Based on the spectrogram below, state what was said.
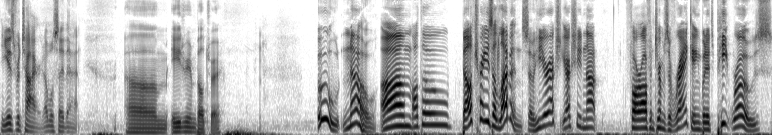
He is retired. I will say that. Um, Adrian Beltre. Ooh, no. Um, although Beltre is 11, so you're actually you're actually not far off in terms of ranking, but it's Pete Rose.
